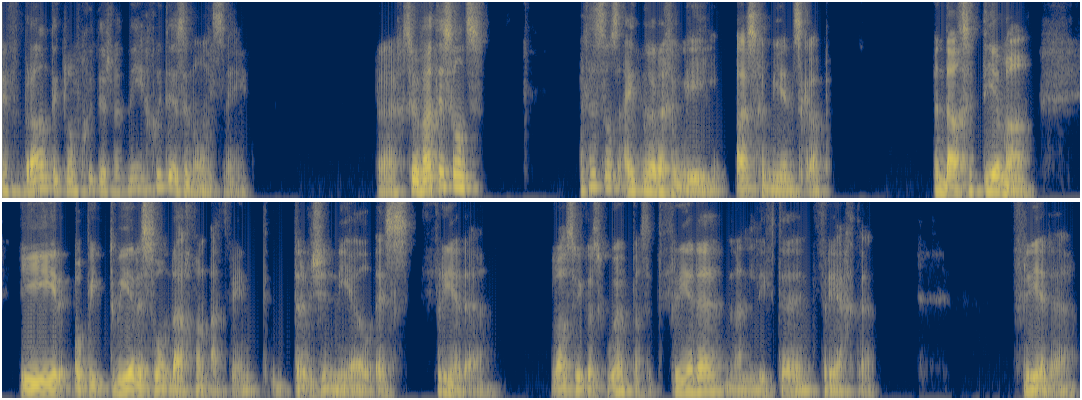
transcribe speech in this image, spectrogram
en verbrand 'n klomp goeders wat nie goed is in ons nie. Reg. So wat is ons wat is ons uitnodiging hier as gemeenskap? Vandag se tema hier op die tweede Sondag van Advent tradisioneel is vrede laasweek was hoop, was dit vrede en dan liefde en vreugde. Vrede.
